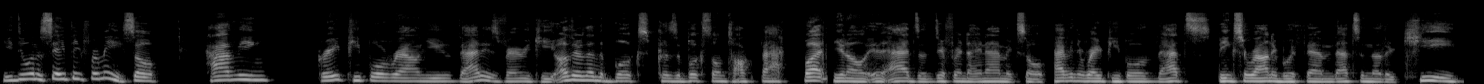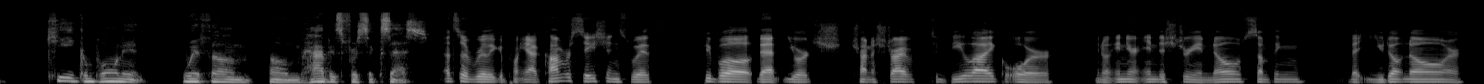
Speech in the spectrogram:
He's doing the same thing for me. So having great people around you that is very key other than the books because the books don't talk back but you know it adds a different dynamic so having the right people that's being surrounded with them that's another key key component with um um habits for success that's a really good point yeah conversations with people that you're ch- trying to strive to be like or you know in your industry and know something that you don't know or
